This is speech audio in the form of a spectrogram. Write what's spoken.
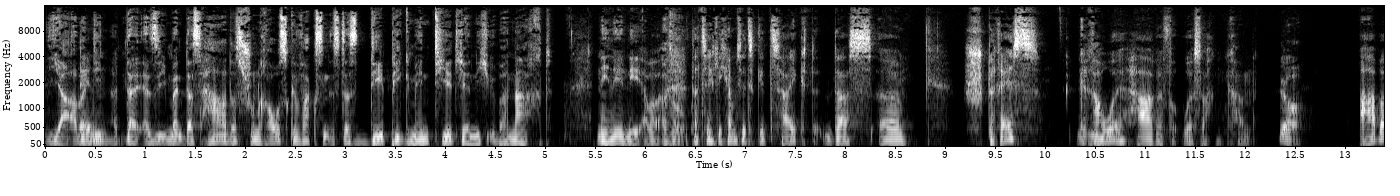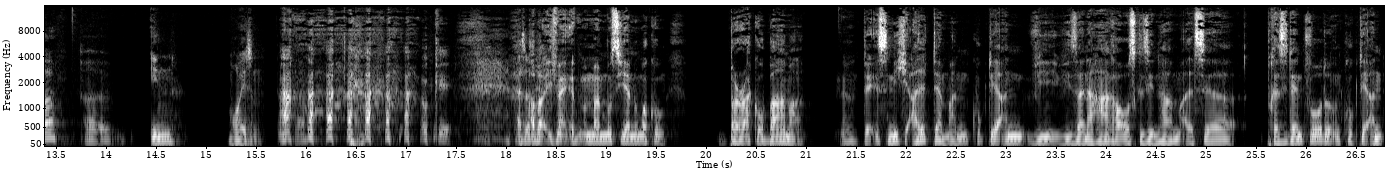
Ja, aber Denn- die, also ich meine, das Haar, das schon rausgewachsen ist, das depigmentiert ja nicht über Nacht. Nee, nee, nee, aber also, tatsächlich haben sie jetzt gezeigt, dass äh, Stress graue Haare verursachen kann. Ja. Aber äh, in Mäusen. okay. Also, aber ich meine, man muss sich ja nur mal gucken. Barack Obama, ja, der ist nicht alt, der Mann. Guck dir an, wie, wie seine Haare ausgesehen haben, als er Präsident wurde und guck dir an,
